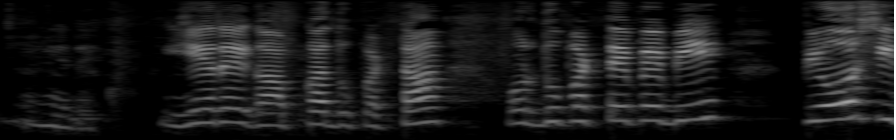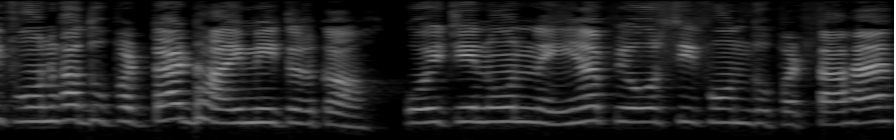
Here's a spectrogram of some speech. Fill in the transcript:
ये देखो, ये रहेगा आपका दुपट्टा। और दुपट्टे पे भी प्योर सीफोन का दुपट्टा है, ढाई मीटर का। कोई चिनोन नहीं है, प्योर सीफोन दुपट्टा है,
